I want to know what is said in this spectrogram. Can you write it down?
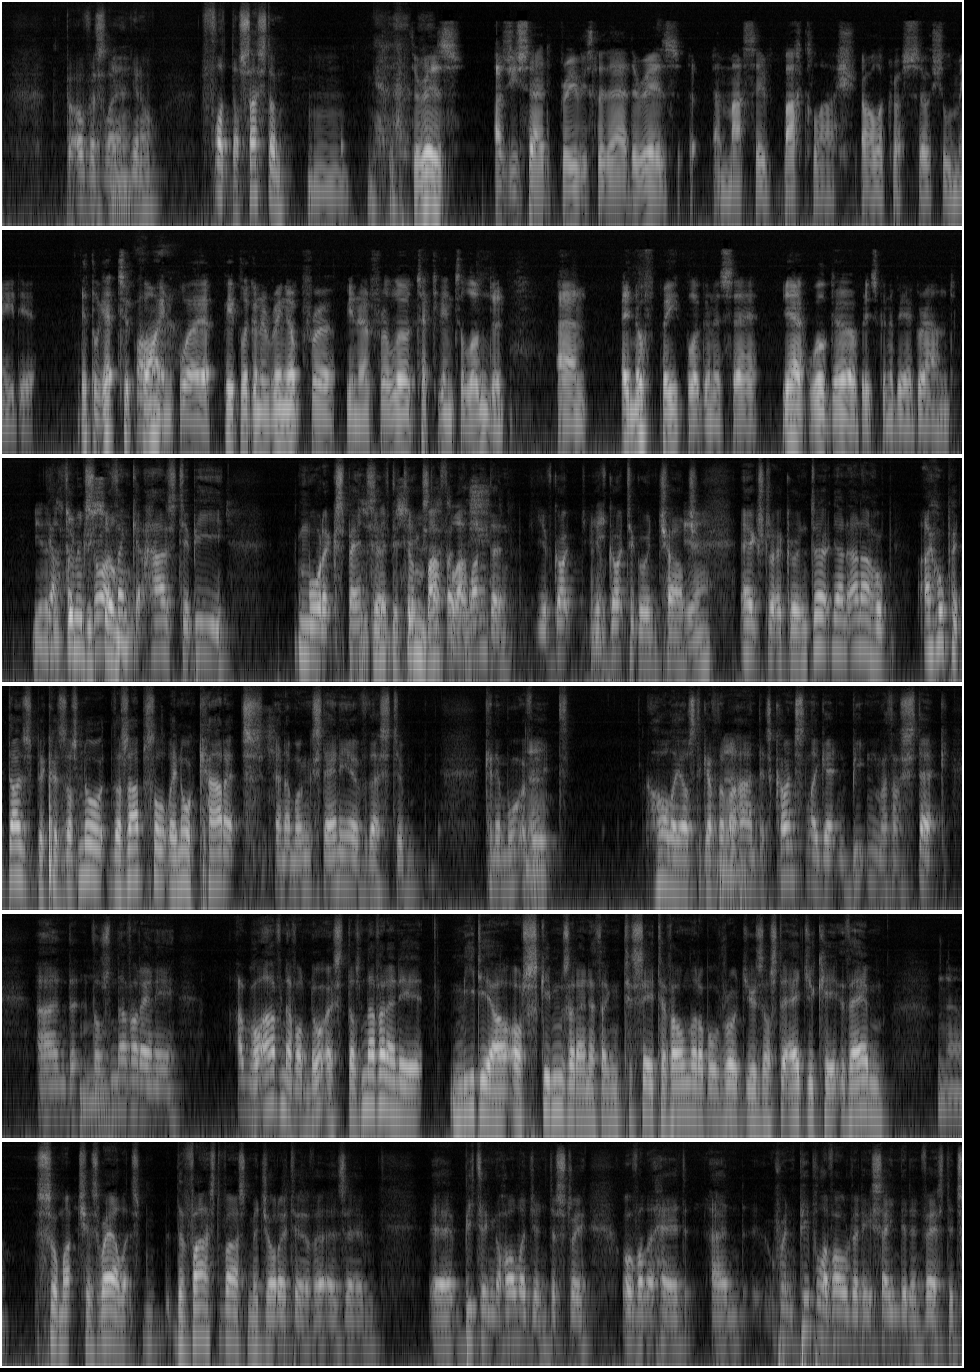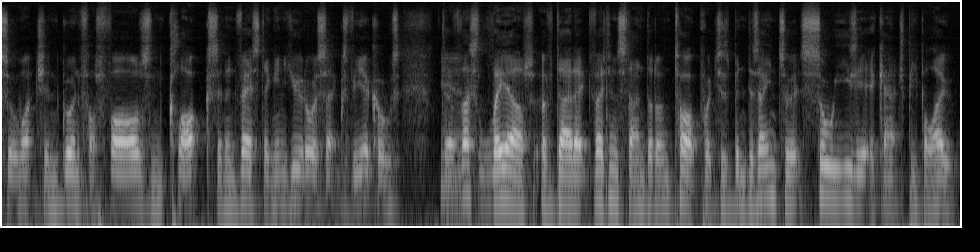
But obviously, yeah. you know, flood their system. Mm. there is, as you said previously, there there is a massive backlash all across social media it'll get to a point oh. where people are going to ring up for a, you know for a load taking into London, and enough people are going to say, "Yeah, we'll go," but it's going to be a grand. You know, yeah, there's going to be so. some. I think it has to be more expensive to take stuff into London. You've got you've got to go and charge yeah. extra to go and do it, and, and I hope I hope it does because there's no there's absolutely no carrots in amongst any of this to kind of motivate no. hauliers to give them no. a hand. It's constantly getting beaten with a stick and mm. there's never any. Well, I've never noticed. There's never any media or schemes or anything to say to vulnerable road users to educate them. No. So much as well. It's the vast, vast majority of it is um, uh, beating the haulage industry over the head. And when people have already signed and invested so much in going for FORS and clocks and investing in Euro 6 vehicles, to yeah. have this layer of direct vision standard on top, which has been designed so it's so easy to catch people out.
